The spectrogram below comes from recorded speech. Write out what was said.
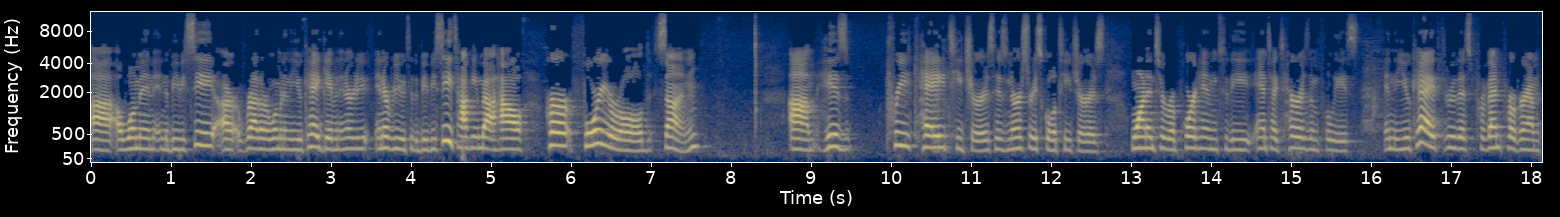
uh, a woman in the BBC, or rather a woman in the UK, gave an interview, interview to the BBC talking about how her four-year-old son, um, his pre-K teachers, his nursery school teachers, wanted to report him to the anti-terrorism police in the UK through this PREVENT program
